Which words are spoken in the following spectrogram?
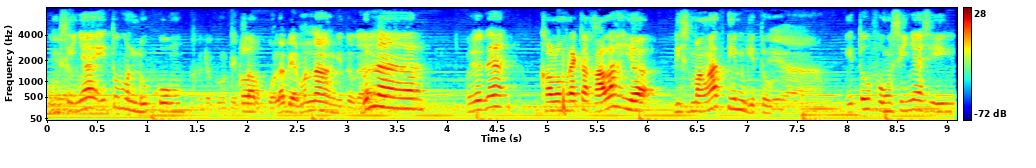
fungsinya itu mendukung Mendukung tim Klub. bola biar menang gitu kan. benar maksudnya kalau mereka kalah ya disemangatin gitu Iya. itu fungsinya sih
